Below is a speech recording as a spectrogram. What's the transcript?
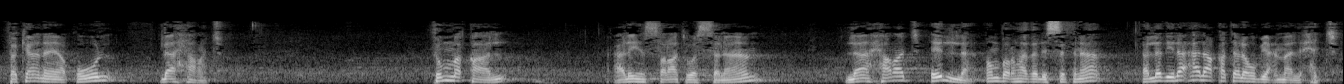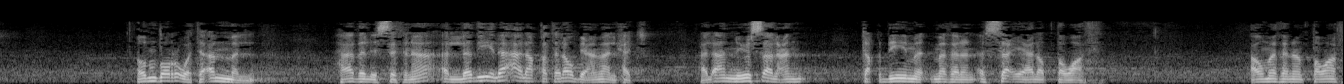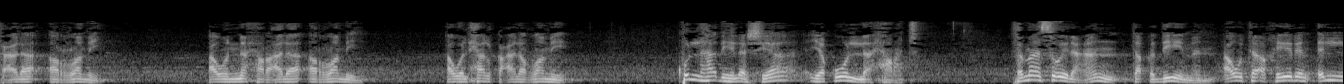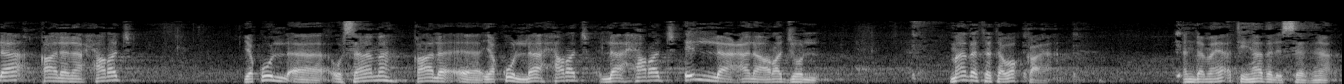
فكان يقول لا حرج. ثم قال عليه الصلاة والسلام لا حرج إلا انظر هذا الاستثناء الذي لا علاقة له بأعمال الحج. انظر وتأمل هذا الاستثناء الذي لا علاقة له بأعمال الحج. الآن يسأل عن تقديم مثلا السعي على الطواف أو مثلا الطواف على الرمي أو النحر على الرمي أو الحلق على الرمي. كل هذه الأشياء يقول لا حرج. فما سئل عن تقديم أو تأخير إلا قال لا حرج يقول آه، أسامة قال آه، يقول لا حرج لا حرج إلا على رجل. ماذا تتوقع عندما يأتي هذا الاستثناء؟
